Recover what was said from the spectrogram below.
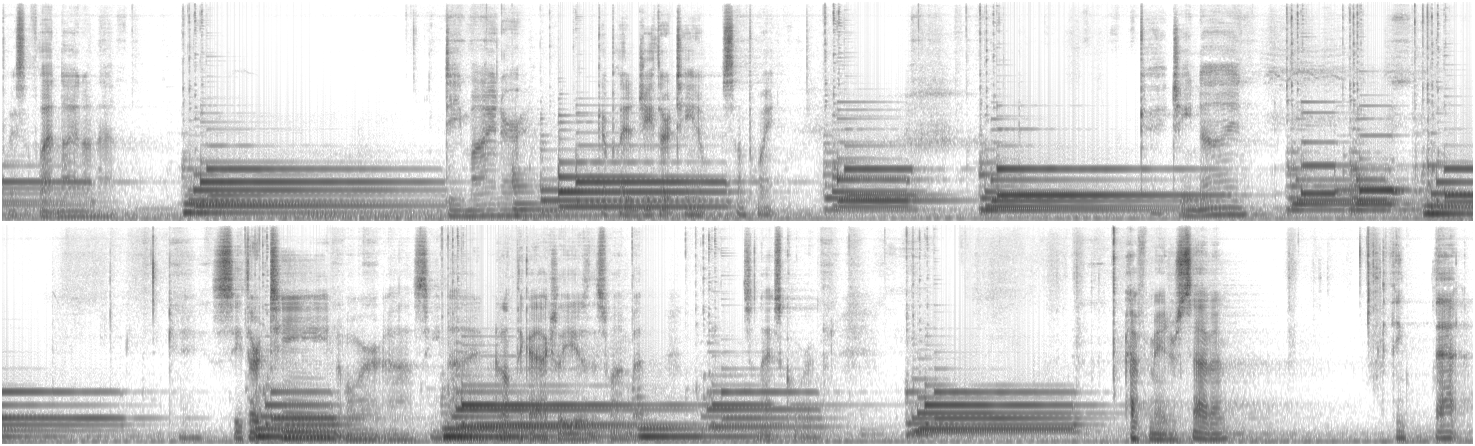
place a flat nine on that. Some point. Okay, G9. Okay, C13 or uh, C9. I don't think I actually use this one, but it's a nice chord. F major 7. I think that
